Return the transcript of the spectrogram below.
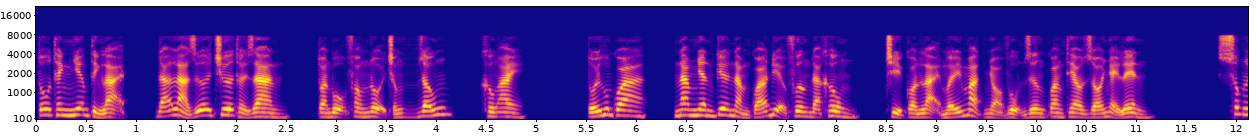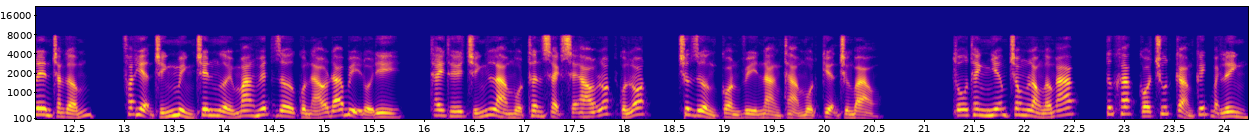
Tô Thanh Nhiễm tỉnh lại, đã là giữa trưa thời gian, toàn bộ phòng nội trống rỗng, không ai. Tối hôm qua, nam nhân kia nằm quá địa phương đã không, chỉ còn lại mấy mặt nhỏ vụn dương quang theo gió nhảy lên. Xúc lên chăn gấm, phát hiện chính mình trên người mang huyết dơ quần áo đã bị đổi đi, thay thế chính là một thân sạch sẽ áo lót quần lót, trước giường còn vì nàng thả một kiện trường bào. Tô Thanh Nhiễm trong lòng ấm áp, tức khắc có chút cảm kích Bạch Linh.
